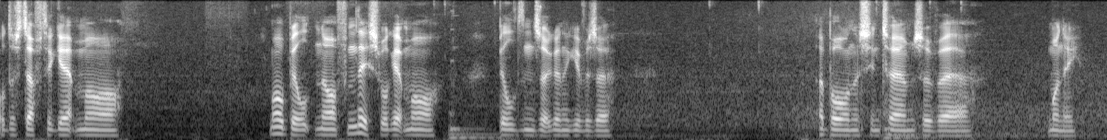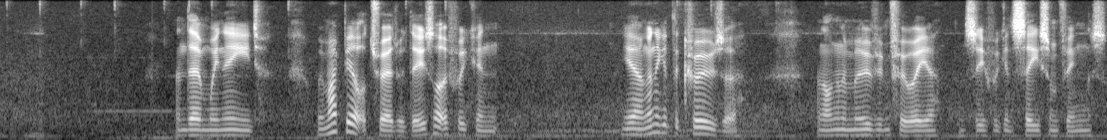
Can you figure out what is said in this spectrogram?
We'll just have to get more more build no from this we'll get more buildings that are gonna give us a a bonus in terms of uh money. And then we need we might be able to trade with these like if we can yeah I'm gonna get the cruiser and I'm gonna move him through here and see if we can see some things.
